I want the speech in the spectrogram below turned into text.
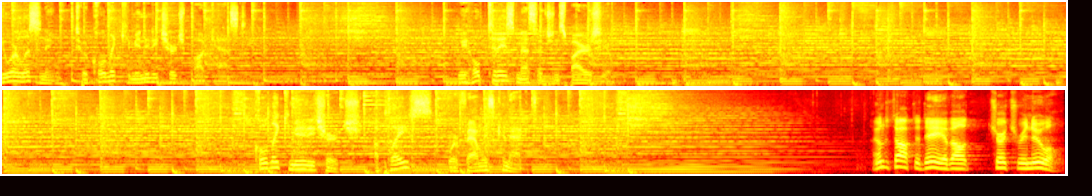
You are listening to a Cold Lake Community Church podcast. We hope today's message inspires you. Cold Lake Community Church, a place where families connect. I want to talk today about church renewal,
